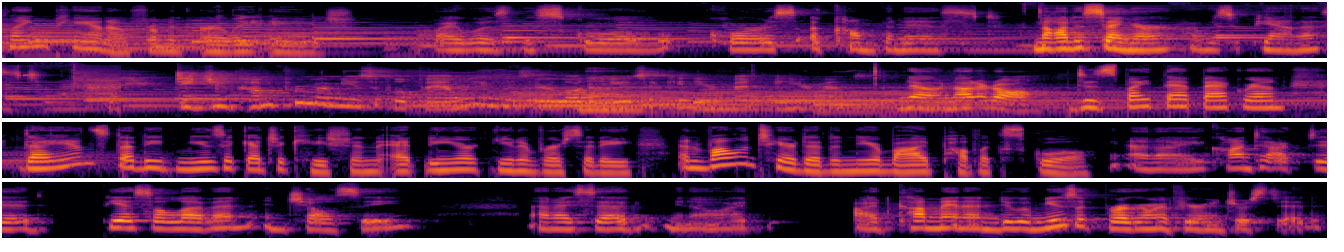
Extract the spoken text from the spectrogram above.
playing piano from an early age. I was the school chorus accompanist, not a singer, I was a pianist. Did you come from a musical family? Was there a lot no. of music in your, in your house? No, not at all. Despite that background, Dianne studied music education at New York University and volunteered at a nearby public school. And I contacted PS11 in Chelsea, and I said, you know, I'd, I'd come in and do a music program if you're interested.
